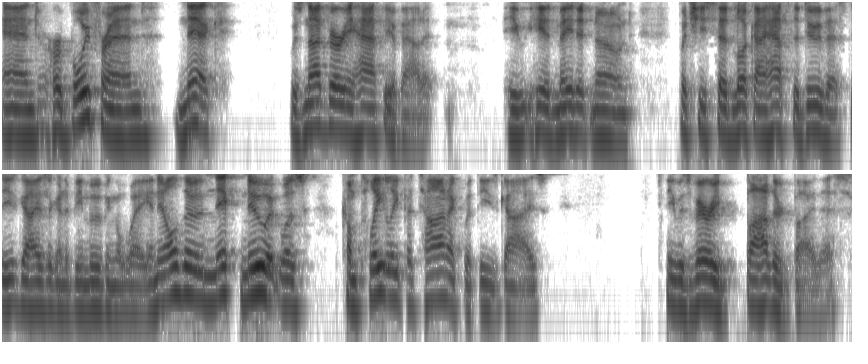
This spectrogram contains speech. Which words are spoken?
And her boyfriend, Nick, was not very happy about it. He, he had made it known, but she said, Look, I have to do this. These guys are going to be moving away. And although Nick knew it was completely platonic with these guys, he was very bothered by this.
